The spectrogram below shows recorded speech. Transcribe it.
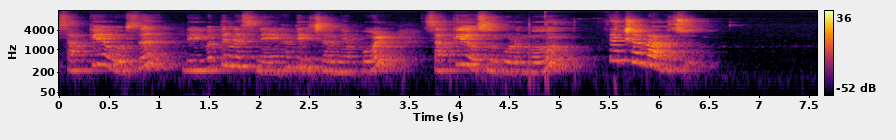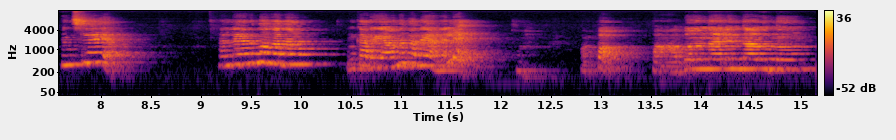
സഖ്യയോസ് ദൈവത്തിന്റെ സ്നേഹം തിരിച്ചറിഞ്ഞപ്പോൾ സക്കയോസും കുടുംബവും രക്ഷ പ്രാപിച്ചു. മനസ്സിലായോ? അല്ലായിരുന്നോ കഥ? നിങ്ങൾക്ക് അറിയാവുന്ന കഥയാണല്ലേ? അപ്പൊ പാപം എന്നാൽ എന്താകുന്നു?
